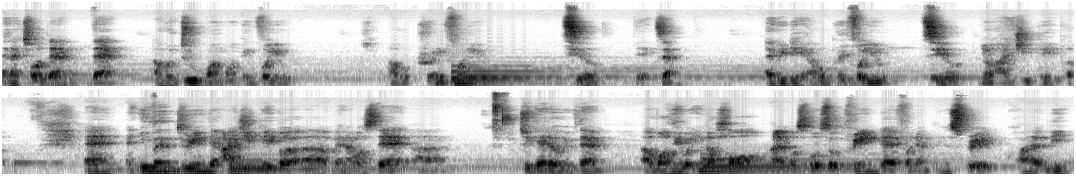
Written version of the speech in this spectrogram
And I told them that I will do one more thing for you. I will pray for you till the exam. Every day, I will pray for you till your IG paper. And, and even during the IG paper, uh, when I was there um, together with them, uh, while they were in the hall, I was also praying there for them in the spirit, quietly,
